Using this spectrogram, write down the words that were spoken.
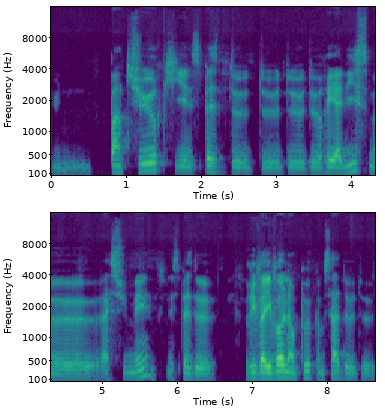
une peinture qui est une espèce de, réalisme euh, assumé, une espèce de revival un peu comme ça de,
